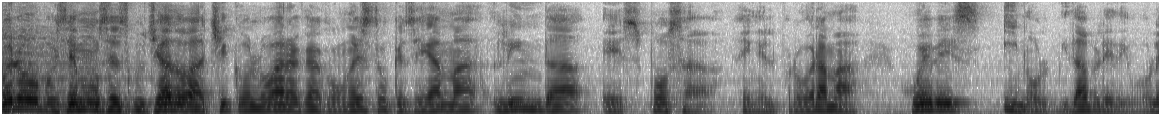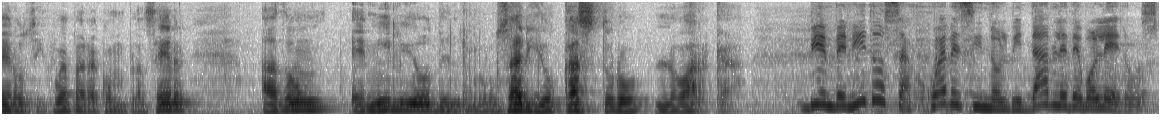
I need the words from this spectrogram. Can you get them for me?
Bueno, pues hemos escuchado a Chico Loarca con esto que se llama Linda Esposa en el programa Jueves Inolvidable de Boleros y fue para complacer a don Emilio del Rosario Castro Loarca. Bienvenidos a Jueves Inolvidable de Boleros,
